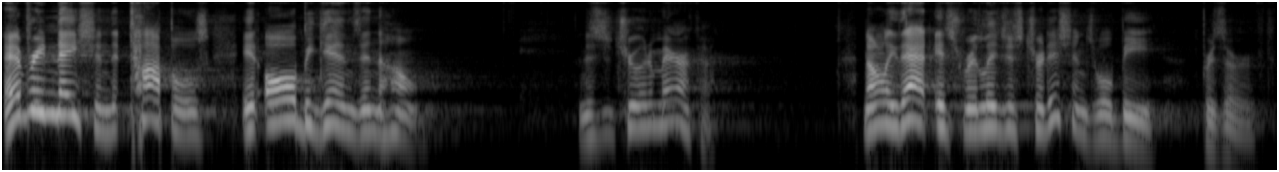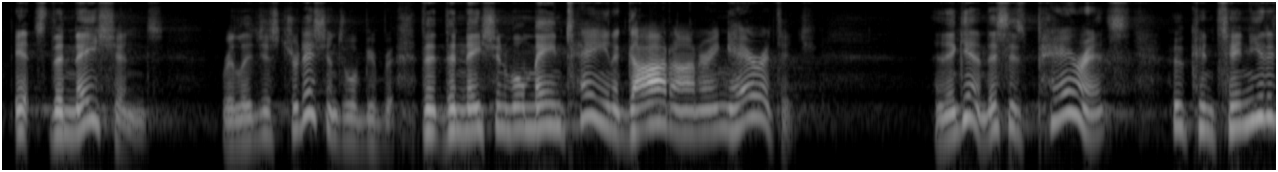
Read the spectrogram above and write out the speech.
Every nation that topples, it all begins in the home. And this is true in America. Not only that, its religious traditions will be preserved. It's the nation's religious traditions will be, the, the nation will maintain a God honoring heritage. And again, this is parents who continue to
